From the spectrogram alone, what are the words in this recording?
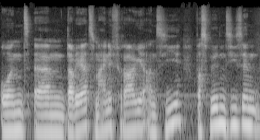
Und ähm, da wäre jetzt meine Frage an Sie, was würden Sie denn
